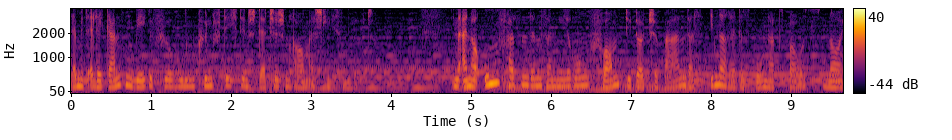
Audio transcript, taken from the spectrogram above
der mit eleganten Wegeführungen künftig den städtischen Raum erschließen wird. In einer umfassenden Sanierung formt die Deutsche Bahn das Innere des Bonatzbaus neu.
